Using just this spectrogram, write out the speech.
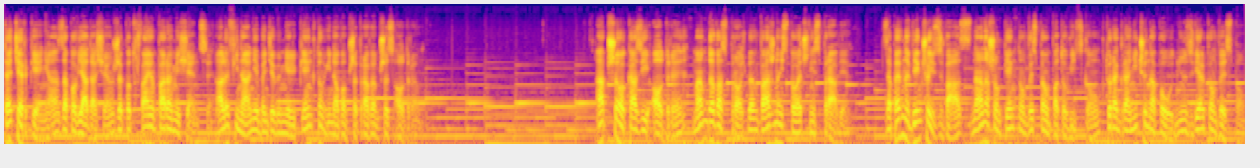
Te cierpienia zapowiada się, że potrwają parę miesięcy, ale finalnie będziemy mieli piękną i nową przeprawę przez Odrę. A przy okazji Odry mam do Was prośbę w ważnej społecznie sprawie. Zapewne większość z Was zna naszą piękną wyspę Patowicką, która graniczy na południu z Wielką Wyspą.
